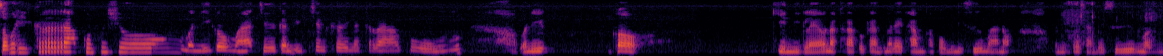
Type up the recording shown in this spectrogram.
สวัสดีครับคุณผู้ชม วันนี้ก็มาเจอกันอีกเช่นเคยนะครับผม วันนี้ก็กินอีกแล้วนะครับทุกท่านไม่ได้ทำครับผมวันนี้ซื้อมาเนาะวันนี้ก็ฉันไปซื้อมามี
